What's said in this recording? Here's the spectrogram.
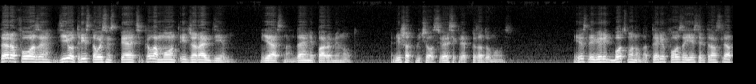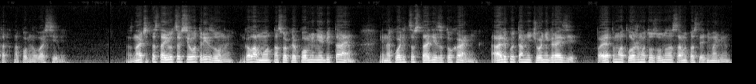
Террафоза, Дио-385, Галамонт и Джеральдин. Ясно, дай мне пару минут. Лишь отключила связь и крепко задумалась. Если верить Боцману, на Террифоза есть ретранслятор, напомнил Василий. Значит, остаются всего три зоны. Галамонт, насколько я помню, не обитаем и находится в стадии затуханий. Алику там ничего не грозит, поэтому отложим эту зону на самый последний момент.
